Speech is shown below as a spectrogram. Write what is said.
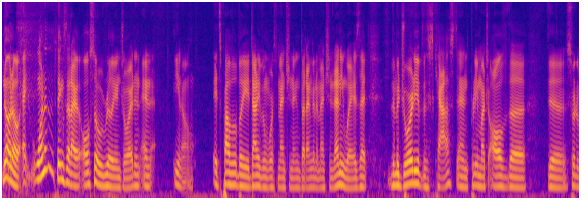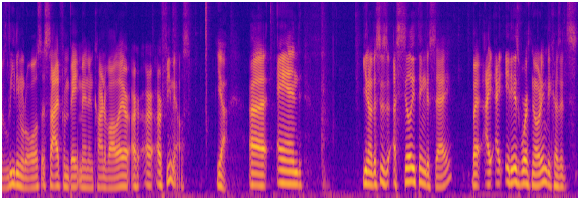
no, no. eh, One of the things that I also really enjoyed, and, and you know, it's probably not even worth mentioning, but I'm going to mention it anyway, is that the majority of this cast and pretty much all of the the sort of leading roles, aside from Bateman and Cannavale, are, are, are, are females. yeah Uh, and you know, this is a silly thing to say, but I, I it is worth noting because it's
